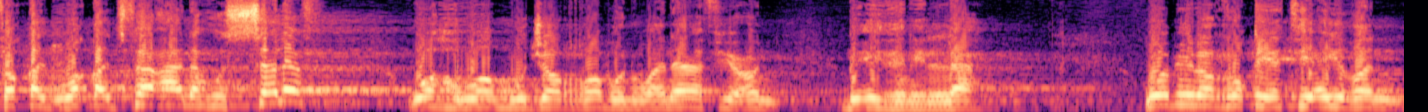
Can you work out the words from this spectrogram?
فقد وقد فعله السلف وهو مجرب ونافع بإذن الله. ومن الرقية أيضا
